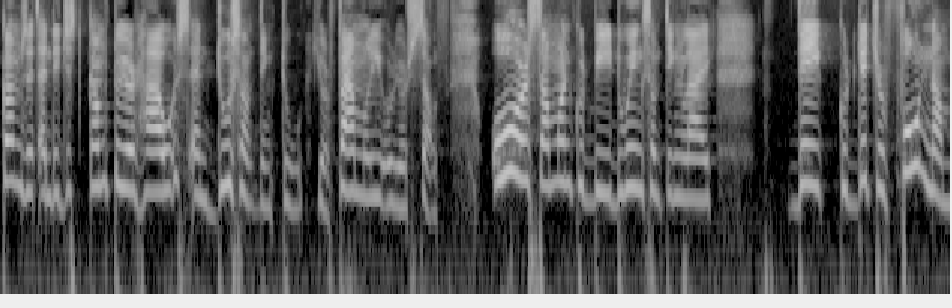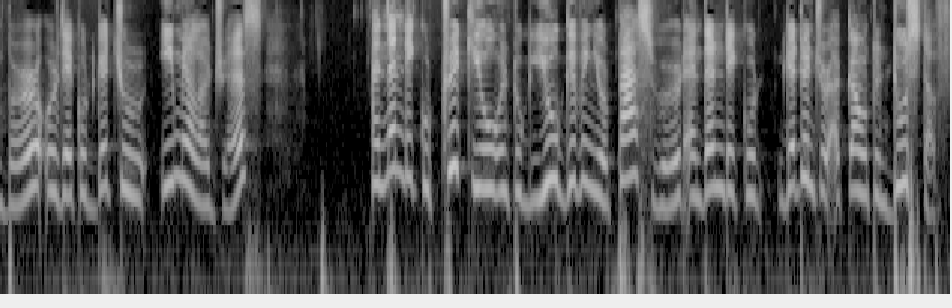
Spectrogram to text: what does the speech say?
comes it and they just come to your house and do something to your family or yourself. Or someone could be doing something like they could get your phone number or they could get your email address and then they could trick you into you giving your password and then they could get into your account and do stuff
